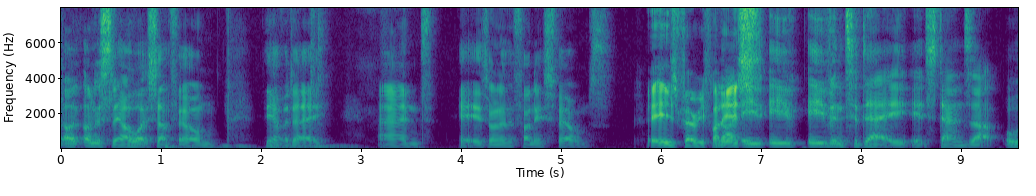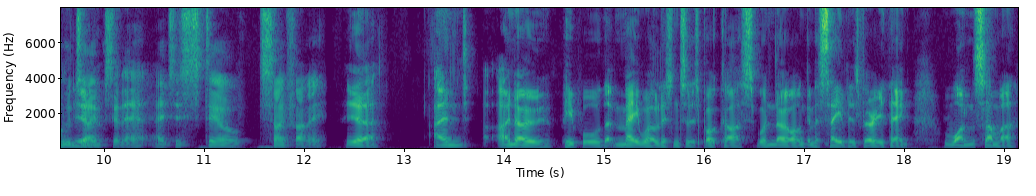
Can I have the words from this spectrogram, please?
Honestly, I watched that film the other day, and it is one of the funniest films. It is very funny. Like, e- e- even today, it stands up. All the Yeah. jokes in it are just still so funny. yeah, and I know people that may well listen to this podcast will know I'm going to say this very thing. One summer,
